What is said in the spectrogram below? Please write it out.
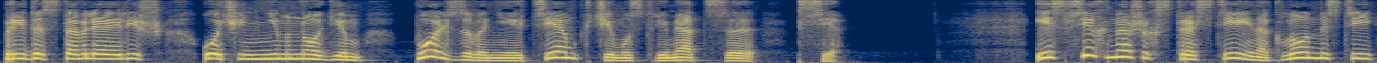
предоставляя лишь очень немногим пользование тем, к чему стремятся все. Из всех наших страстей и наклонностей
